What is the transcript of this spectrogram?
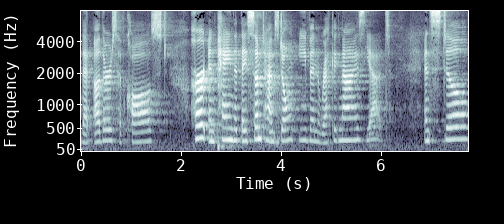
that others have caused, hurt and pain that they sometimes don't even recognize yet, and still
